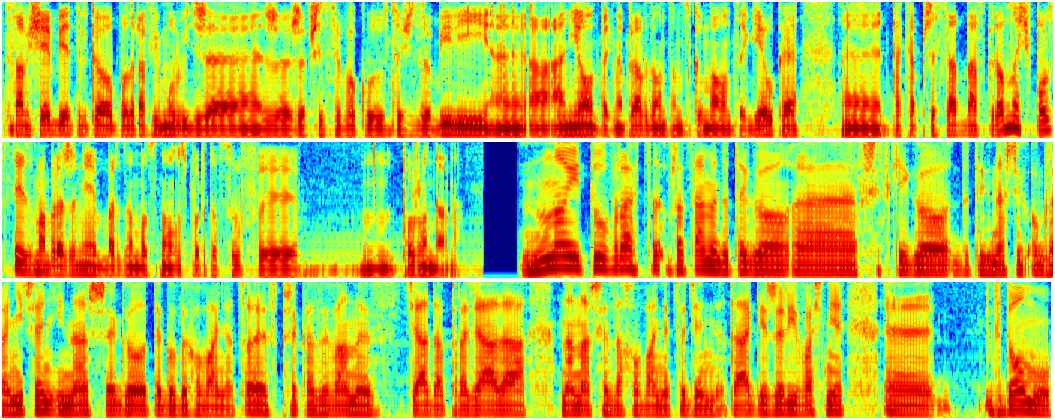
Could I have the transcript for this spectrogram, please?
sam siebie, tylko potrafi mówić, że, że, że wszyscy wokół coś zrobili, e, a, a nie on tak naprawdę, on tam tylko małą cegiełkę. E, taka przesadna skromność w Polsce jest, mam wrażenie, bardzo mocno u sportowców e, pożądana. No i tu wraca, wracamy do tego e, wszystkiego, do tych naszych ograniczeń i naszego tego wychowania, co jest przekazywane z dziada, pradziada na nasze zachowanie codzienne, tak? Jeżeli właśnie e, w domu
